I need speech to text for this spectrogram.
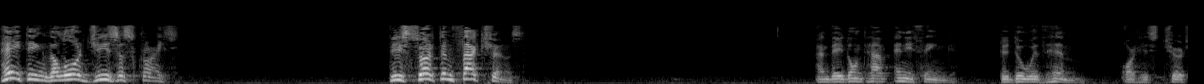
hating the Lord Jesus Christ. These certain factions. And they don't have anything to do with Him or his church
